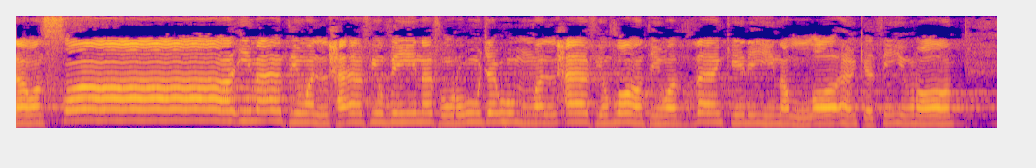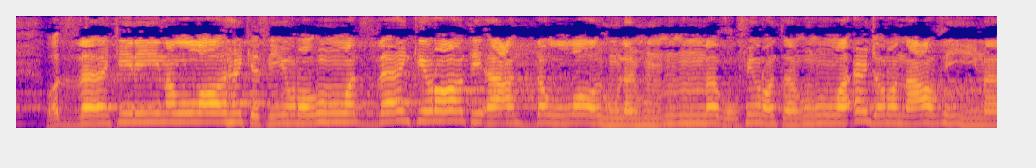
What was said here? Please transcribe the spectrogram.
والصائمات والحافظين فروجهم والحافظات والذاكرين الله كثيرا والذاكرين الله كثيرا والذاكرات أعد الله لهم مغفرة وأجرا عظيما.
